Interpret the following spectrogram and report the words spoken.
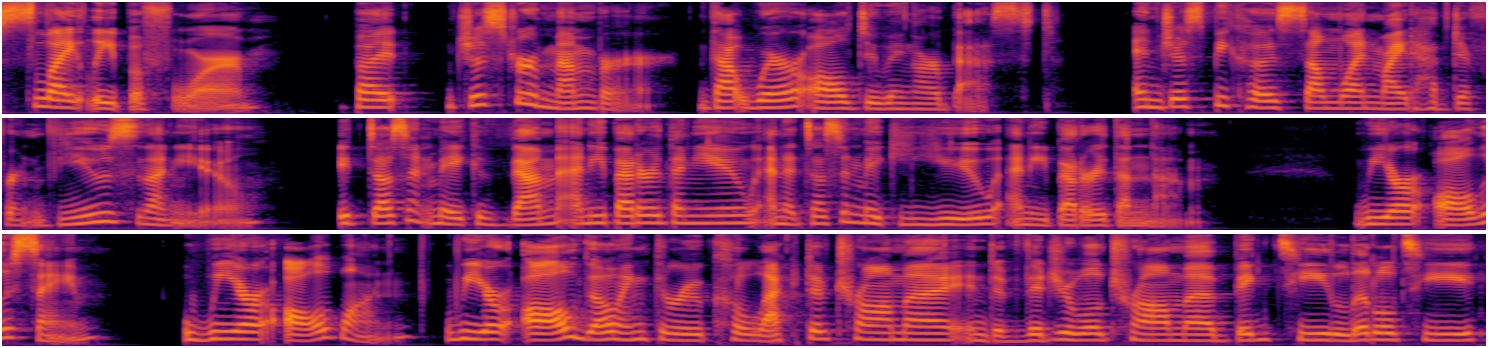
slightly before, but just remember that we're all doing our best. And just because someone might have different views than you, it doesn't make them any better than you, and it doesn't make you any better than them. We are all the same. We are all one. We are all going through collective trauma, individual trauma, big T, little t,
